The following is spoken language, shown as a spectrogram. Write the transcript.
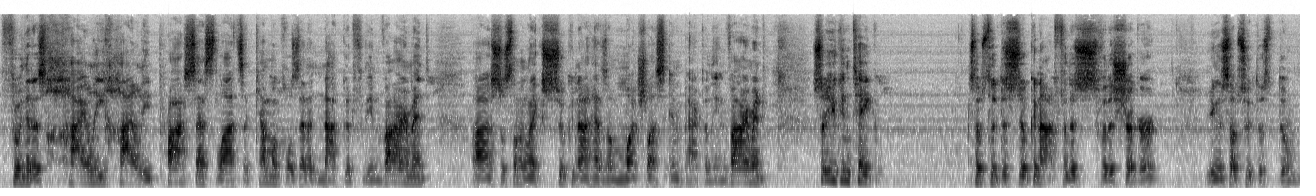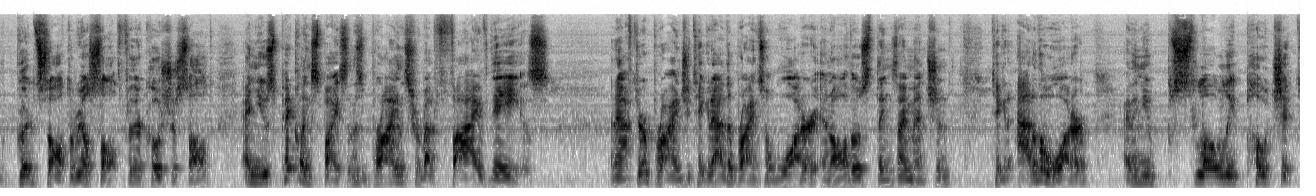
food that is highly, highly processed, lots of chemicals in it, not good for the environment. Uh, so something like sucanat has a much less impact on the environment. So you can take, substitute the sucanat for, this, for the sugar. You can substitute the, the good salt, the real salt, for their kosher salt, and use pickling spice. And this brines for about five days. And after it brines, you take it out of the brine, so water and all those things I mentioned. Take it out of the water, and then you slowly poach it,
